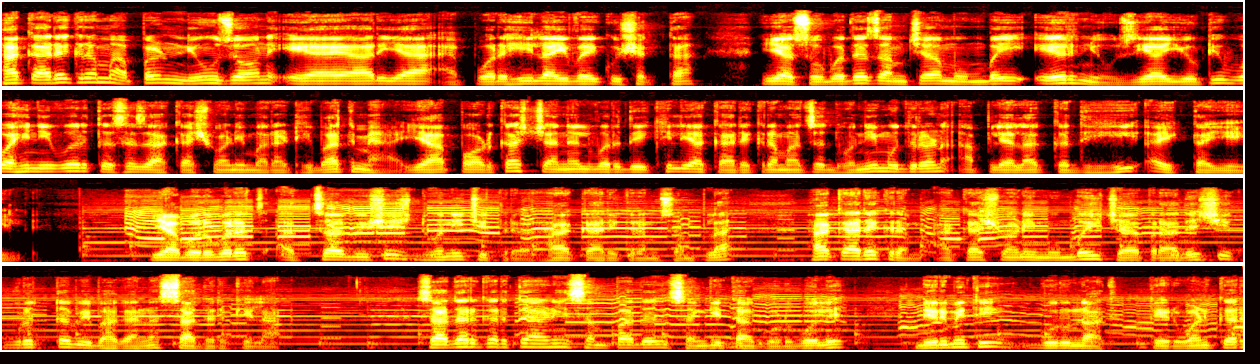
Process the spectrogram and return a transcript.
हा कार्यक्रम आपण news on A I R या ॲपवरही लाईव्ह ऐकू शकता. यासोबतच आमच्या मुंबई एअर न्यूज या यूट्यूब वाहिनीवर तसंच आकाशवाणी मराठी बातम्या या पॉडकास्ट चॅनलवर देखील या कार्यक्रमाचं ध्वनीमुद्रण आपल्याला कधीही ऐकता येईल. याबरोबरच आजचा विशेष ध्वनीचित्र हा कार्यक्रम संपला. हा कार्यक्रम आकाशवाणी मुंबईच्या प्रादेशिक वृत्त विभागानं सादर केला. सादरकर्त्या आणि संपादन संगीता गोडबोले निर्मिती गुरुनाथ तेरवणकर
